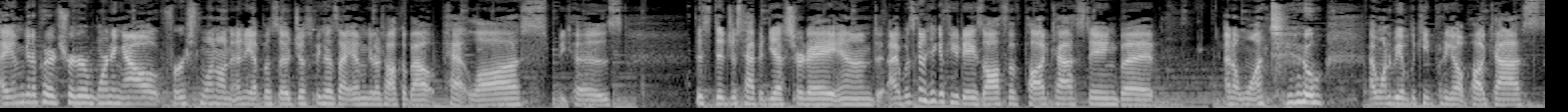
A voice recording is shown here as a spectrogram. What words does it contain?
I am going to put a trigger warning out, first one on any episode, just because I am going to talk about pet loss, because this did just happen yesterday, and I was going to take a few days off of podcasting, but I don't want to. I want to be able to keep putting out podcasts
